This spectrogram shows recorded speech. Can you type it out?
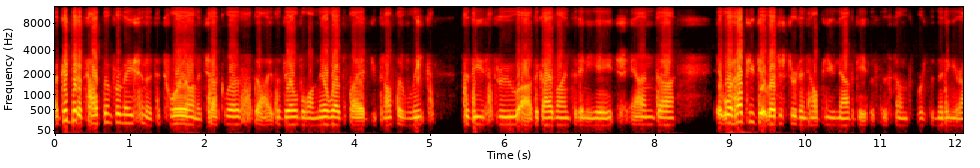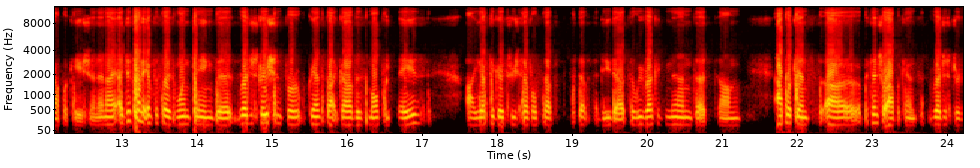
a good bit of help information, a tutorial, and a checklist uh, is available on their website. You can also link to these through uh, the guidelines at NEH, and it will help you get registered and help you navigate the system for submitting your application. And I, I just want to emphasize one thing, that registration for grants.gov is multi-phased. Uh, you have to go through several steps, steps to do that. So we recommend that um, applicants, uh, potential applicants, register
